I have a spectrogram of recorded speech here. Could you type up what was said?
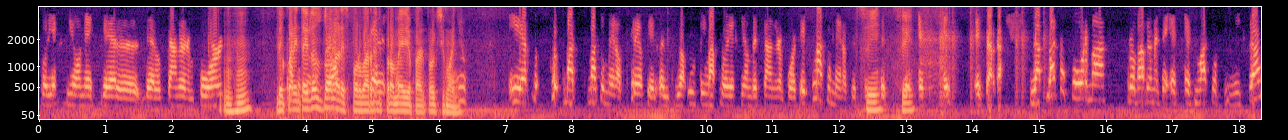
proyecciones del, del Standard Poor's. Uh -huh. De 42 dólares por barril el, promedio para el próximo año. Y, y más, más o menos, creo que el, la última proyección de Standard Poor's es más o menos. Es, sí, es, sí. Es, es, cerca. La plataforma probablemente es, más optimista,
